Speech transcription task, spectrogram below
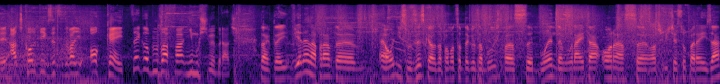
y, aczkolwiek zdecydowali, okej, tego blue buffa nie musimy brać. Tak, tutaj wiele naprawdę Eonis uzyskał za pomocą tego zabójstwa z błędem Unite'a oraz e, oczywiście Super Aze'a.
